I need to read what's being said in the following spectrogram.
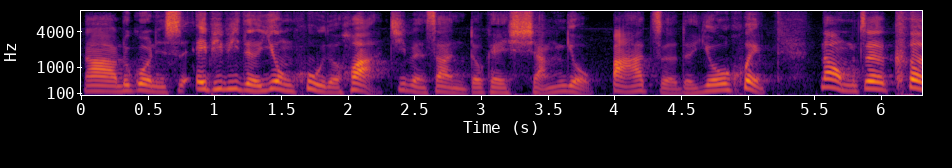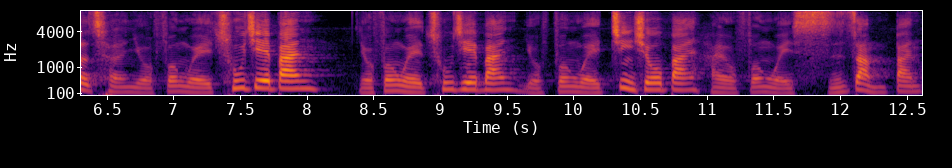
那如果你是 A P P 的用户的话，基本上你都可以享有八折的优惠。那我们这个课程有分为初阶班。有分为初阶班，有分为进修班，还有分为实战班。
